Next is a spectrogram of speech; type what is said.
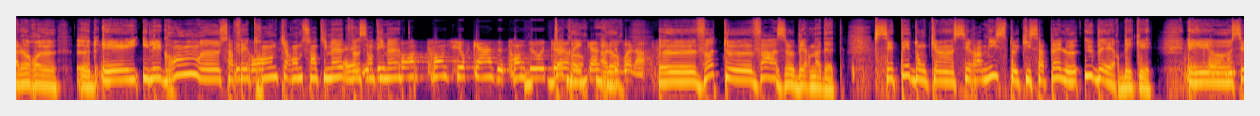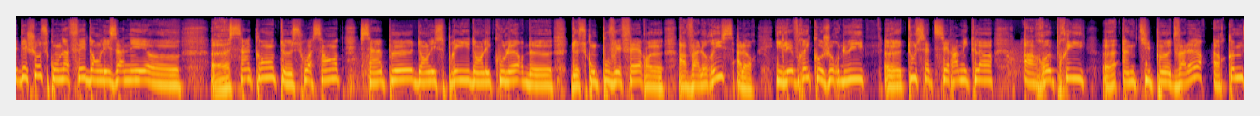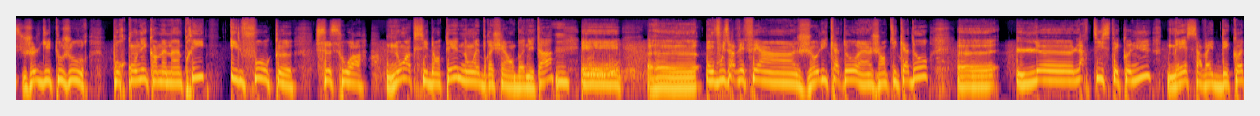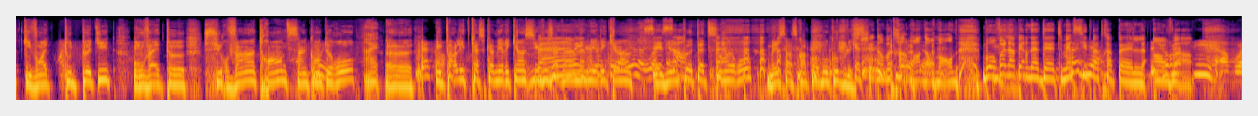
Alors, euh, euh, et il est grand, euh, ça Il fait grand. 30, 40 cm, Euh, 20 il fait cm 30, 30 sur 15, 30 de hauteur et 15 Alors, de voilà. Euh, votre vase, Bernadette, c'était donc un céramiste qui s'appelle Hubert Becquet. Et euh, c'est des choses qu'on a fait dans les années euh, euh, 50, 60. C'est un peu dans l'esprit, dans les couleurs de, de ce qu'on pouvait faire à Valoris. Alors, il est vrai qu'aujourd'hui, euh, toute cette céramique-là a repris euh, un petit peu de valeur. Alors, comme je le dis toujours, pour qu'on ait quand même un prix, il faut que ce soit non accidenté, non ébréché en bon état. Et euh, on vous avait fait un joli cadeau, un gentil cadeau. Euh, l'artiste est connu, mais ça va être des cotes qui vont être toutes petites. On va être euh, sur 20, 30, 50 Oui. euros. Ouais. Euh, D'accord. on parlait de casque américain. Si Ben vous avez un américain, C'est eh bien peut-être 100 euros, mais ça sera pas beaucoup plus. Caché dans votre armoire normande. Bon, voilà Bernadette, merci de votre appel. Je Au revoir.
